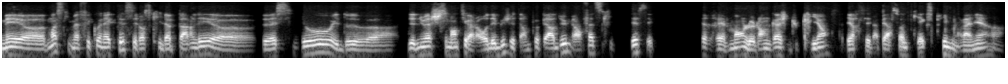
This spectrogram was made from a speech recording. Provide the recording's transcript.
Mais euh, moi, ce qui m'a fait connecter, c'est lorsqu'il a parlé euh, de SEO et de, euh, de nuages sémantiques. Alors au début, j'étais un peu perdu, mais en fait, ce qu'il disait, c'est que c'est réellement le langage du client, c'est-à-dire c'est la personne qui exprime la manière,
